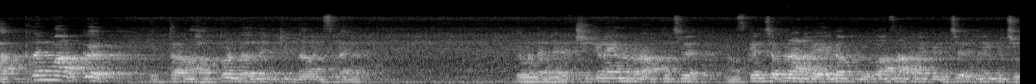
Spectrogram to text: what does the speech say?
ഭക്തന്മാർക്ക് ഇത്ര മഹത്വം ഉണ്ടെന്ന് എനിക്ക് എന്താ മനസ്സിലായത്. അതുകൊണ്ട് എന്നെ രക്ഷിക്കണേ എന്ന് പ്രാർത്ഥിച്ച് നമസ്കരിച്ചപ്പോഴാണ് വേഗം ദുർവാസാവനെ പിടിച്ച് എഴുന്നേൽപ്പിച്ചു.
